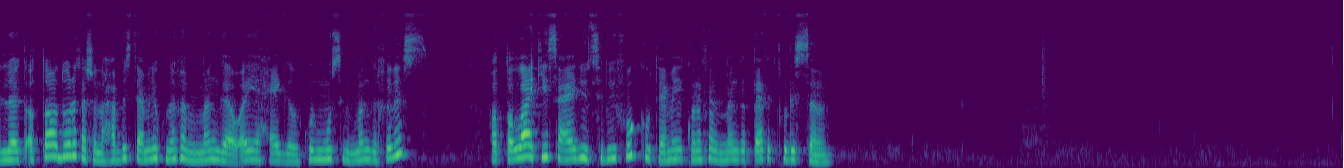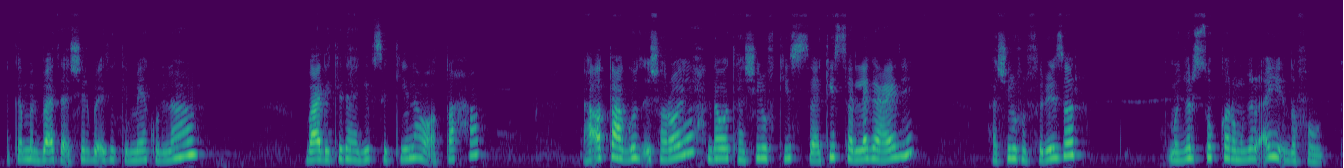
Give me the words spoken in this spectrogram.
اللي هيتقطعوا دولت عشان لو حبيتي تعملي كنافة بالمانجا أو أي حاجة ويكون موسم المانجا خلص هتطلعي كيس عادي وتسيبيه يفك وتعملي كنافة بالمانجا بتاعتك طول السنة. أكمل بقى تقشير بقية الكمية كلها. بعد كده هجيب سكينة وأقطعها. هقطع جزء شرايح دوت هشيله في كيس كيس ثلاجة عادي. هشيله في الفريزر من غير سكر ومن غير أي إضافات.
